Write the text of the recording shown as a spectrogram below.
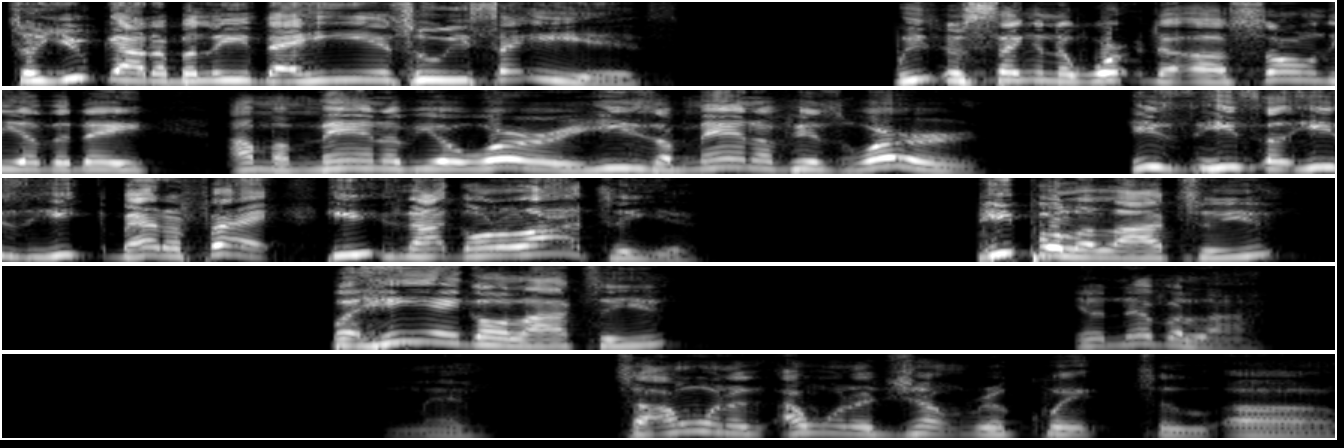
So you've got to believe that he is who he say he is. We were singing the, word, the uh, song the other day. I'm a man of your word. He's a man of his word. He's he's a, he's he, matter of fact, he's not going to lie to you. People will lie to you, but he ain't gonna lie to you. He'll never lie. Amen. So I want to I want to jump real quick to uh,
